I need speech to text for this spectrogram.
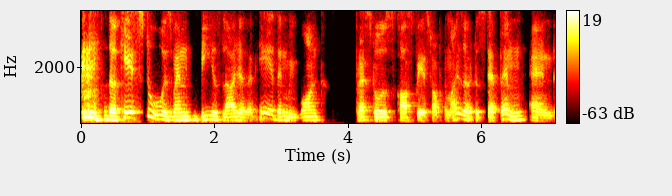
the case two is when B is larger than A, then we want Presto's cost-based optimizer to step in and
